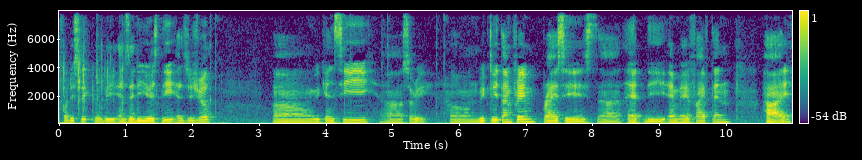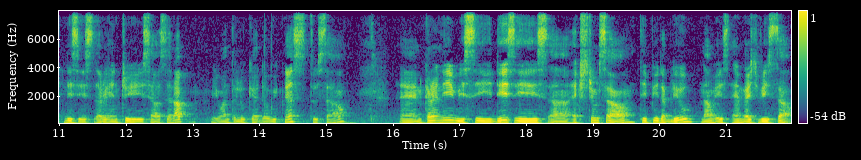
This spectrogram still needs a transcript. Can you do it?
for this week will be NZD USD as usual. Uh, we can see uh, sorry on weekly time frame price is uh, at the MA 510 high. This is a re-entry sell setup. We want to look at the weakness to sell and currently we see this is uh, extreme sell TPW now is MHV sell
